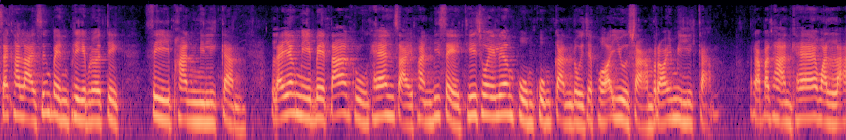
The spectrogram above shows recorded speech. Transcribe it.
แซคคาไลซึ่งเป็นพรีไบโอติก 4,000 มิลลิกรัม และยังมีเบต้ากลูแคนสายพันธุ์พิเศษที่ช่วยเรื่องภูมิคุ้มกันโดยเฉพาะอยู่ 300 มิลลิกรัม รับประทานแค่วันละ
